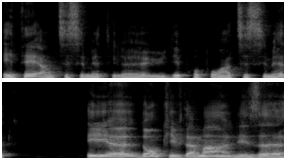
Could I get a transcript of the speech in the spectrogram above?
était antisémite. Il a eu des propos antisémites. Et euh, donc, évidemment, les, euh,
